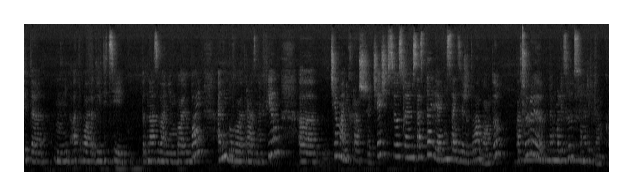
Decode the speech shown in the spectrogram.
фитоотвары для детей под названием Баю-Бай. Они бывают разных фирм. Чем они хороши? Чаще всего в своем составе они содержат лаванду, которая нормализует сон ребенка.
